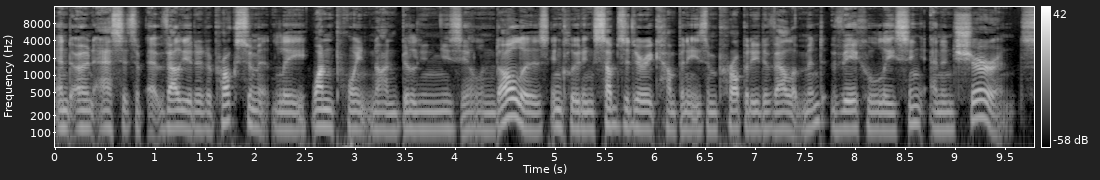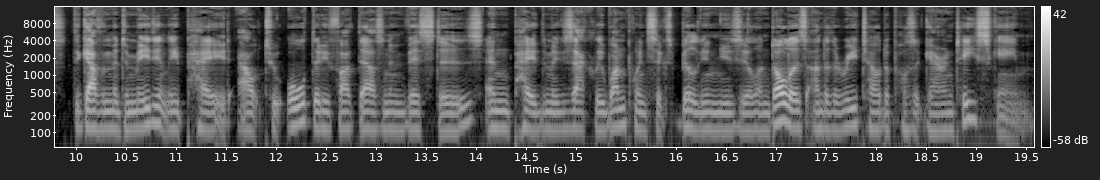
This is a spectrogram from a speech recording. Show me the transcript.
and owned assets valued at approximately 1.9 billion New Zealand dollars, including subsidiary companies in property development, vehicle leasing, and insurance. The government immediately paid out to all 35,000 investors and paid them exactly 1.6 billion New Zealand dollars under the Retail Deposit Guarantee Scheme.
